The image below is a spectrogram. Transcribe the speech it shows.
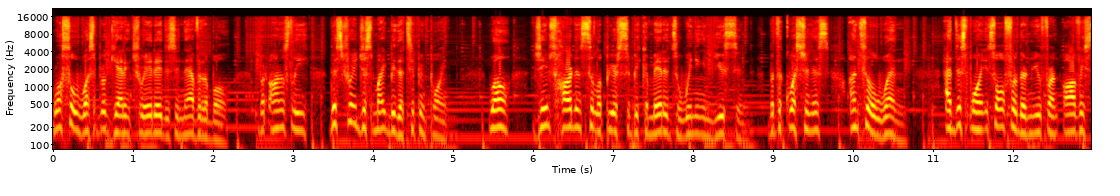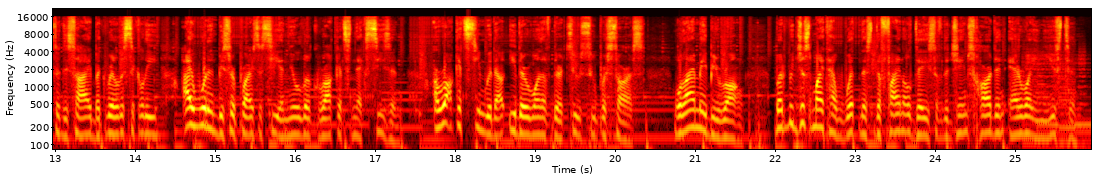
Russell Westbrook getting traded is inevitable. But honestly, this trade just might be the tipping point. Well, James Harden still appears to be committed to winning in Houston, but the question is, until when? At this point, it's all for their new front office to decide, but realistically, I wouldn't be surprised to see a new look Rockets next season. A Rockets team without either one of their two superstars. Well, I may be wrong, but we just might have witnessed the final days of the James Harden era in Houston.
